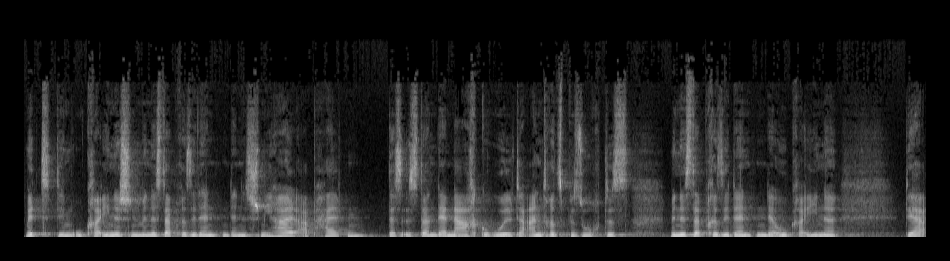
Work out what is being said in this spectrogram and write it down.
mit dem ukrainischen Ministerpräsidenten Denis Schmihal abhalten. Das ist dann der nachgeholte Antrittsbesuch des Ministerpräsidenten der Ukraine, der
